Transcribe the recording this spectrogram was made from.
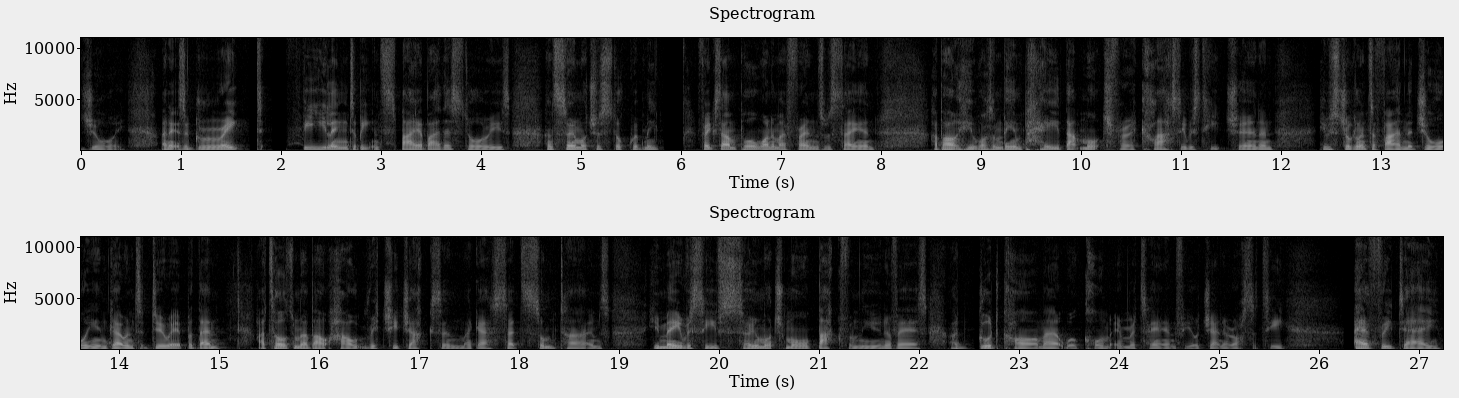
joy, and it is a great feeling to be inspired by their stories, and so much has stuck with me. For example, one of my friends was saying about he wasn't being paid that much for a class he was teaching and he was struggling to find the joy in going to do it. But then I told him about how Richie Jackson, my guest, said sometimes you may receive so much more back from the universe and good karma will come in return for your generosity. Every day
